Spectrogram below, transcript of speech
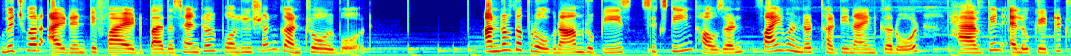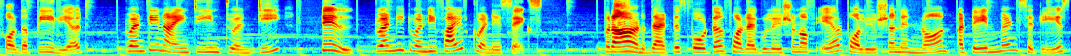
which were identified by the Central Pollution Control Board. Under the program, rupees 16,539 crore have been allocated for the period 2019-20 till 2025-26. PRAN, that is Portal for Regulation of Air Pollution in Non-Attainment Cities,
